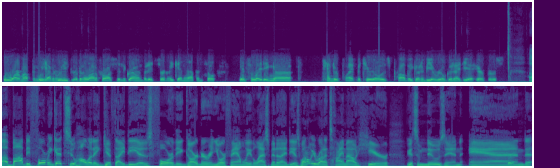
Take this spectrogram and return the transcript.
we warm up and we haven't really driven a lot of frost in the ground, but it certainly can happen. So insulating uh, tender plant material is probably going to be a real good idea here, Bruce. Uh, Bob, before we get to holiday gift ideas for the gardener and your family, the last minute ideas, why don't we run a timeout here? We get some news in, and sure.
